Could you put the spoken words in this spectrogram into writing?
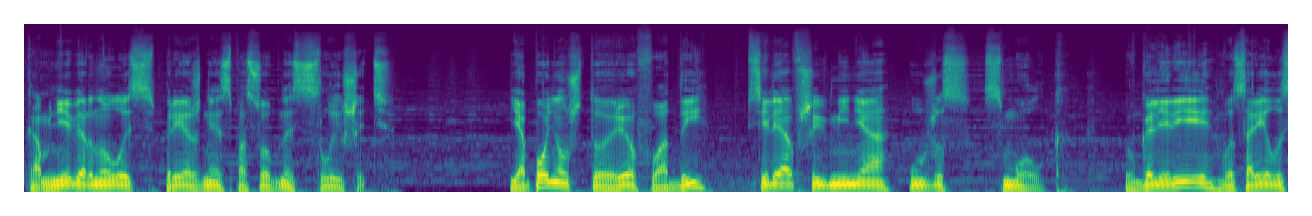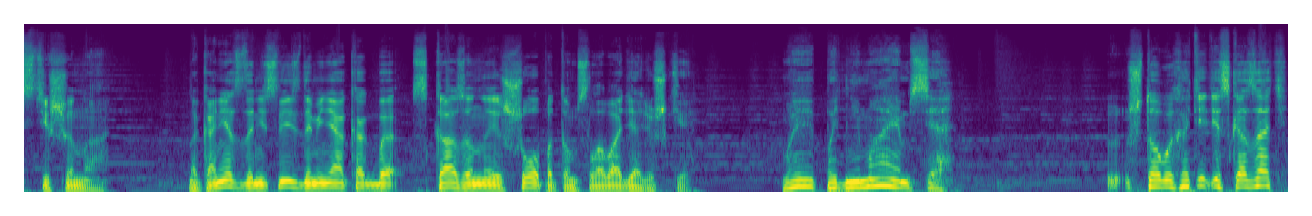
Ко мне вернулась прежняя способность слышать. Я понял, что рев воды, вселявший в меня ужас, смолк. В галерее воцарилась тишина. Наконец донеслись до меня как бы сказанные шепотом слова дядюшки. «Мы поднимаемся». «Что вы хотите сказать?»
